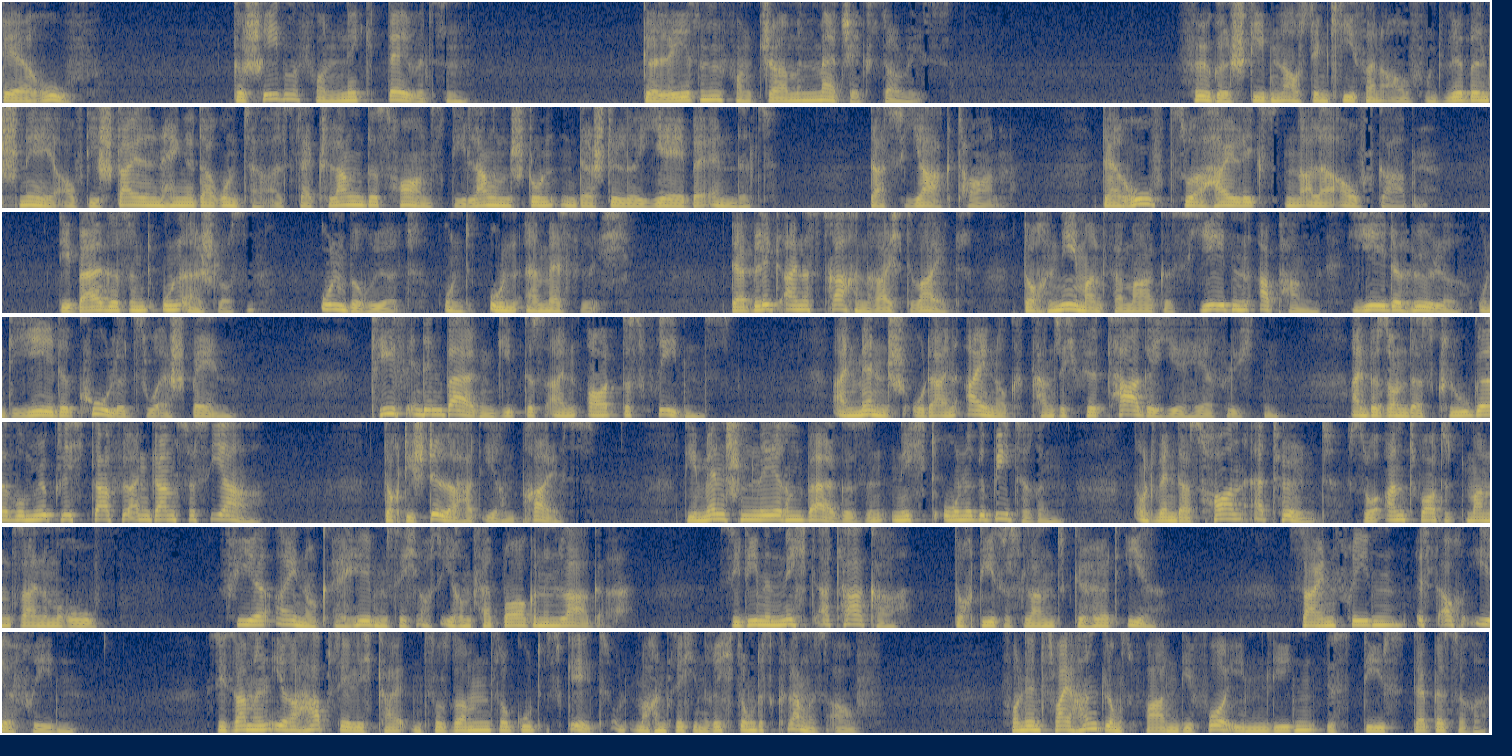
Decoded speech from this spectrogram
Der Ruf Geschrieben von Nick Davidson Gelesen von German Magic Stories Vögel stieben aus den Kiefern auf und wirbeln Schnee auf die steilen Hänge darunter, als der Klang des Horns die langen Stunden der Stille jäh beendet. Das Jagdhorn, der Ruf zur heiligsten aller Aufgaben. Die Berge sind unerschlossen, unberührt und unermesslich. Der Blick eines Drachen reicht weit, doch niemand vermag es, jeden Abhang, jede Höhle und jede Kuhle zu erspähen. Tief in den Bergen gibt es einen Ort des Friedens. Ein Mensch oder ein Einok kann sich für Tage hierher flüchten, ein besonders kluger womöglich gar für ein ganzes Jahr. Doch die Stille hat ihren Preis. Die menschenleeren Berge sind nicht ohne Gebieterin, und wenn das Horn ertönt, so antwortet man seinem Ruf. Vier Einok erheben sich aus ihrem verborgenen Lager. Sie dienen nicht Ataka, doch dieses Land gehört ihr. Sein Frieden ist auch ihr Frieden. Sie sammeln ihre Habseligkeiten zusammen, so gut es geht, und machen sich in Richtung des Klanges auf. Von den zwei Handlungspfaden, die vor ihnen liegen, ist dies der bessere.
